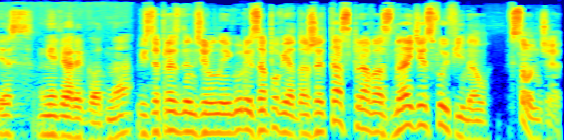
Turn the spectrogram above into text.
jest niewiarygodne Wiceprezydent Zielonej Góry zapowiada, że ta sprawa znajdzie swój finał w sądzie.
